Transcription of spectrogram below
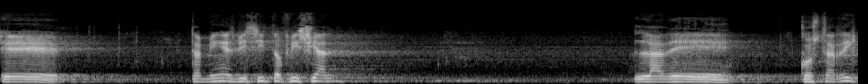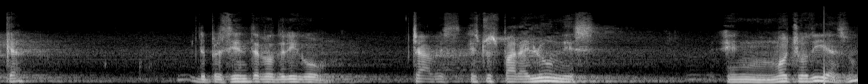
eh, también es visita oficial la de Costa Rica, del presidente Rodrigo Chávez. Esto es para el lunes, en ocho días, ¿no?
